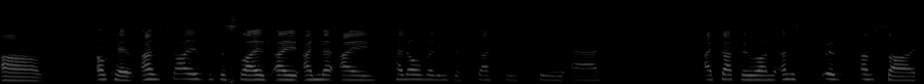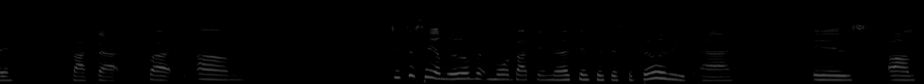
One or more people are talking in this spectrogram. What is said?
Um, okay, I'm sorry that the slides, I, I, met, I had already discussed these two acts. I thought they were on, it- I'm sorry about that. But um, just to say a little bit more about the Americans with Disabilities Act, is um,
